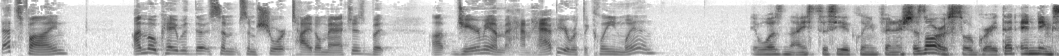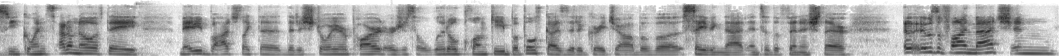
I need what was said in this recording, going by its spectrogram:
that's fine. I'm okay with the, some some short title matches, but uh, Jeremy, I'm I'm happier with the clean win. It was nice to see a clean finish. Cesaro was so great. That ending sequence, I don't know if they maybe botched like the the destroyer part or just a little clunky, but both guys did a great job of uh, saving that into the finish there. It, it was a fine match, and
